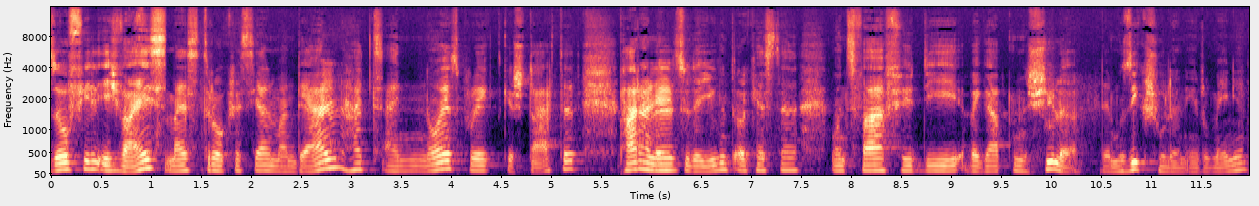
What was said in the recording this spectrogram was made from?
So viel ich weiß, Maestro Christian Mandel hat ein neues Projekt gestartet, parallel zu der Jugendorchester, und zwar für die begabten Schüler der Musikschulen in Rumänien.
